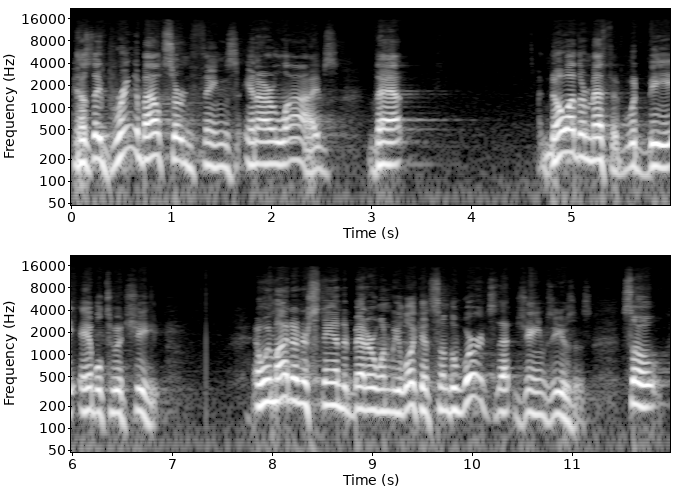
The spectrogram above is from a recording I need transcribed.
because they bring about certain things in our lives that no other method would be able to achieve. And we might understand it better when we look at some of the words that James uses. So,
